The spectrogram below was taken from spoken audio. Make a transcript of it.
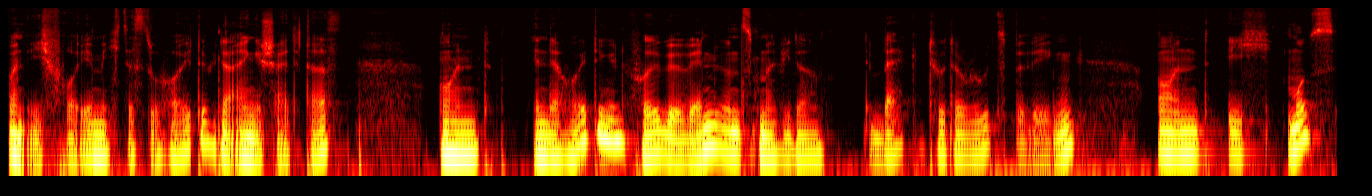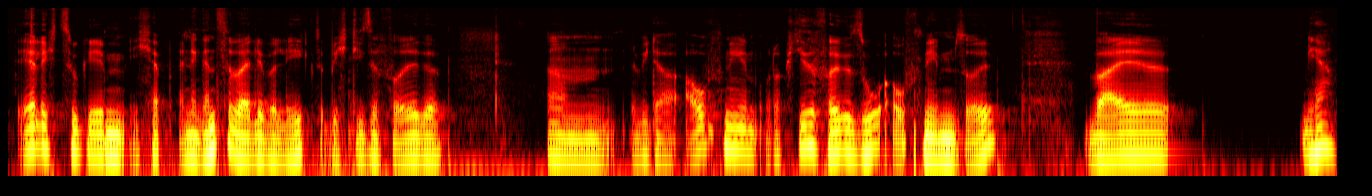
und ich freue mich, dass du heute wieder eingeschaltet hast und in der heutigen Folge werden wir uns mal wieder back to the roots bewegen. Und ich muss ehrlich zugeben, ich habe eine ganze Weile überlegt, ob ich diese Folge ähm, wieder aufnehmen oder ob ich diese Folge so aufnehmen soll, weil ja,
